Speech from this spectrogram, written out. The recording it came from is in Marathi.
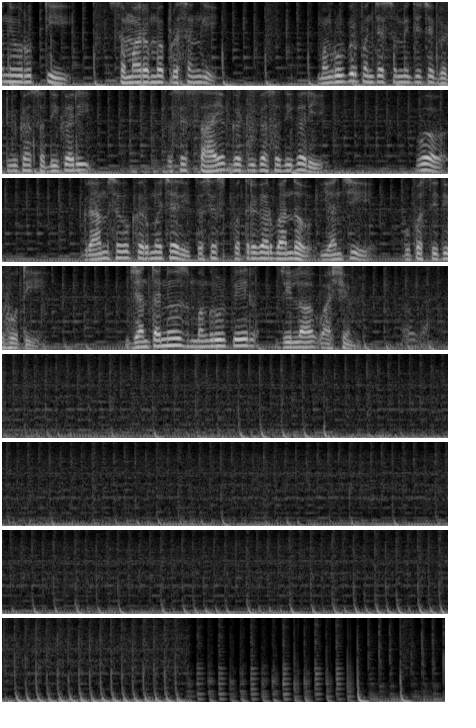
निवृत्ती समारंभ प्रसंगी मंगरुळपीर पंचायत समितीचे गटविकास अधिकारी तसेच सहाय्यक गटविकास अधिकारी व ग्रामसेवक कर्मचारी तसेच पत्रकार बांधव यांची उपस्थिती होती. जनता न्यूज मंगरुळपीर जिल्हा वाशिम.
